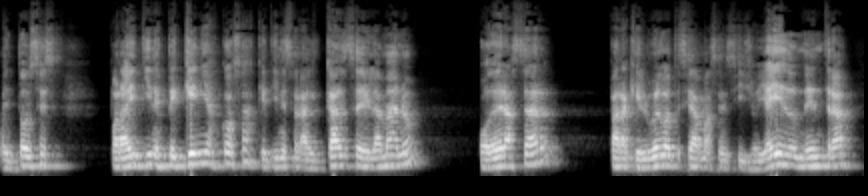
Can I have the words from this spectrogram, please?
Entonces, por ahí tienes pequeñas cosas que tienes al alcance de la mano poder hacer para que luego te sea más sencillo. Y ahí es donde entra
